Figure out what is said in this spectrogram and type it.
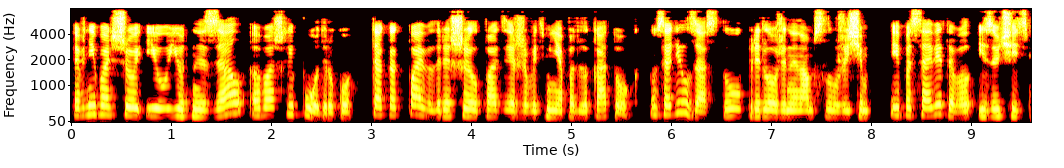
В небольшой и уютный зал вошли под руку, так как Павел решил поддерживать меня под локоток. Усадил за стол, предложенный нам служащим, и посоветовал изучить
